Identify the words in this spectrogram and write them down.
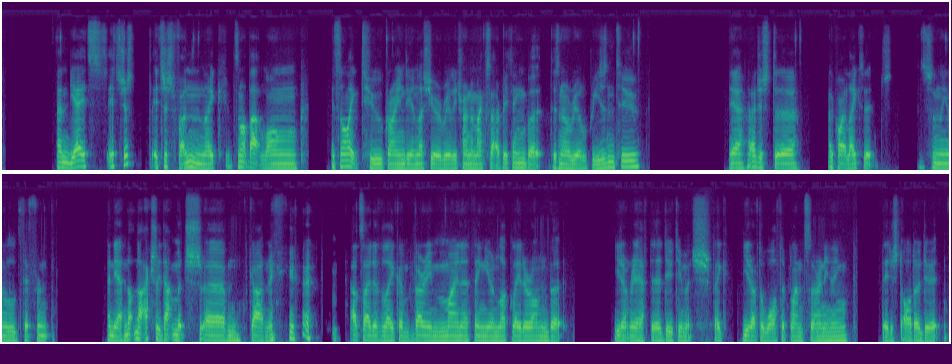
and yeah, it's it's just it's just fun. Like it's not that long. It's not like too grindy unless you're really trying to max out everything, but there's no real reason to. Yeah, I just uh I quite liked it. It's something a little different, and yeah, not not actually that much um gardening. outside of like a very minor thing you unlock later on, but you don't really have to do too much. Like you don't have to water plants or anything; they just auto do it.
